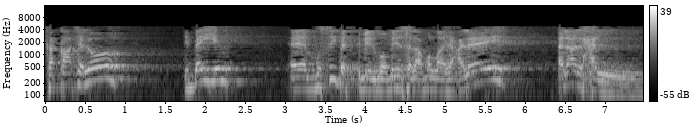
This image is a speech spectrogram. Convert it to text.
فقاتلوه يبين آه، مصيبة أمير المؤمنين سلام الله عليه. الآن الحل؟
